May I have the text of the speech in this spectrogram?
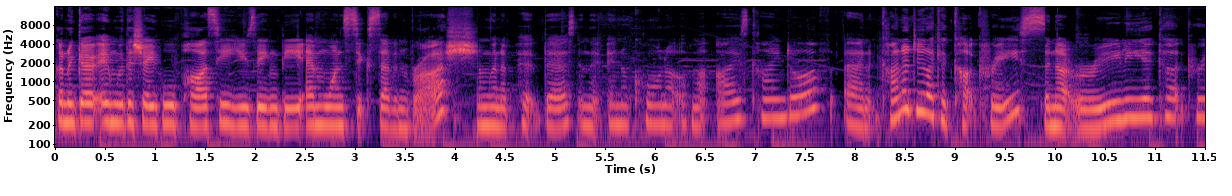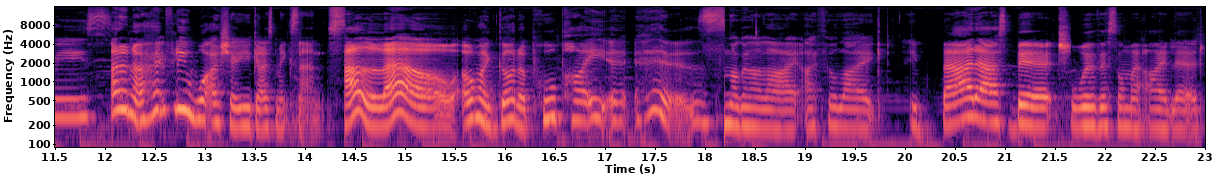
Gonna go in with the shade Pool Party using the M167 brush. I'm gonna put this in the inner corner of my eyes kind of and kind of do like a cut crease but not really a cut crease. I don't know, hopefully what I show you guys makes sense. Hello! Oh my god, a pool party it is. I'm not gonna lie, I feel like a badass bitch with this on my eyelid.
